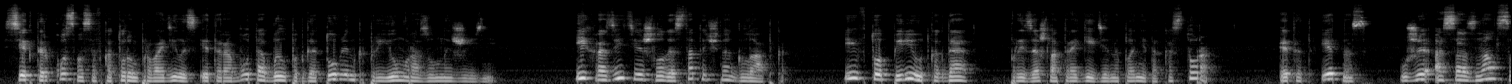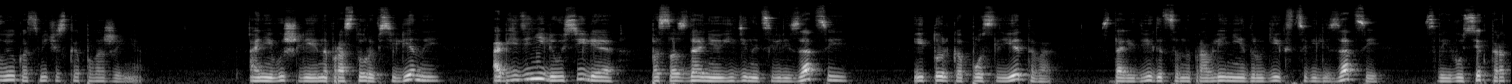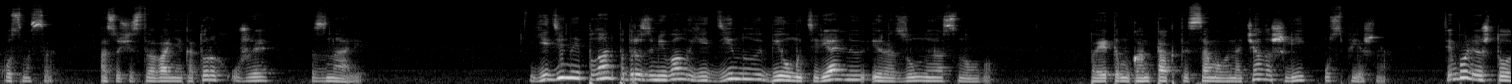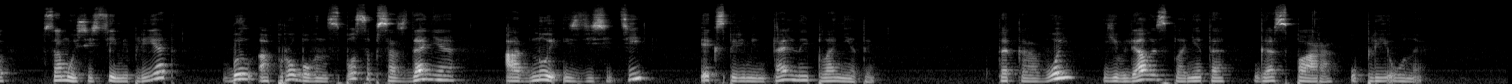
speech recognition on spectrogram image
Сектор космоса, в котором проводилась эта работа, был подготовлен к приему разумной жизни. Их развитие шло достаточно гладко. И в тот период, когда произошла трагедия на планетах Кастора, этот этнос уже осознал свое космическое положение. Они вышли на просторы Вселенной, объединили усилия по созданию единой цивилизации и только после этого стали двигаться в направлении других цивилизаций – своего сектора космоса, о существовании которых уже знали. Единый план подразумевал единую биоматериальную и разумную основу. Поэтому контакты с самого начала шли успешно. Тем более, что в самой системе Плеяд был опробован способ создания одной из десяти экспериментальной планеты. Таковой являлась планета Гаспара у Плеоны.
